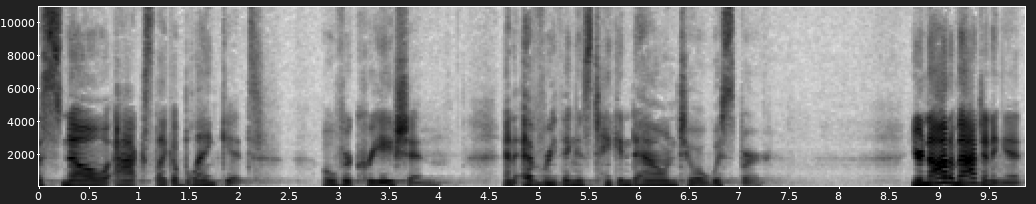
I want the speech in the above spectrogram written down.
The snow acts like a blanket over creation and everything is taken down to a whisper. You're not imagining it,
